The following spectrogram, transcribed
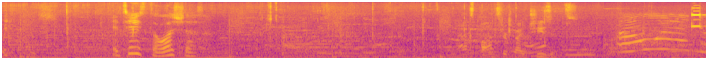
Nice. It tastes delicious. Not sponsored by Cheez Its. I want to do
